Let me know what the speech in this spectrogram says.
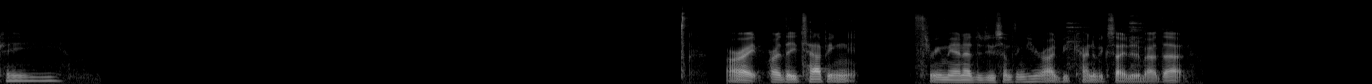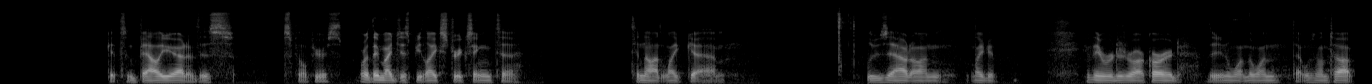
Okay. All right, are they tapping three mana to do something here? I'd be kind of excited about that. Get some value out of this spell pierce, or they might just be like Strixing to to not like um, lose out on like a, if they were to draw a card, they didn't want the one that was on top.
